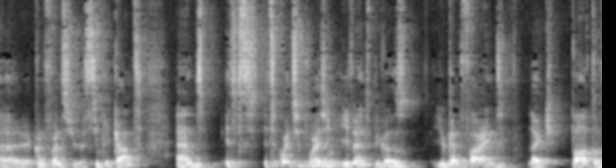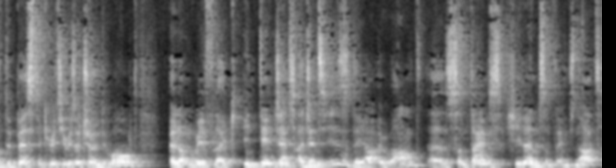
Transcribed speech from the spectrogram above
uh conference, you simply can't. And it's it's a quite surprising event because you can find like part of the best security researcher in the world along with like intelligence agencies. They are around, uh, sometimes hidden, sometimes not.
